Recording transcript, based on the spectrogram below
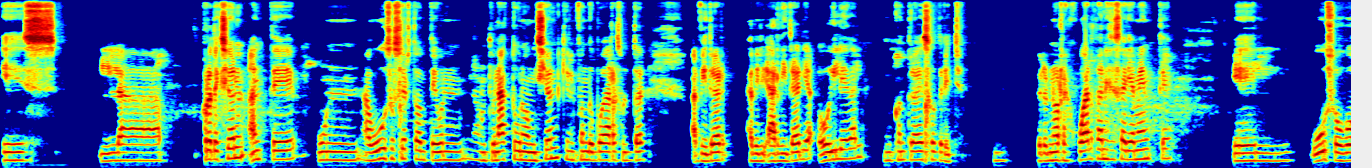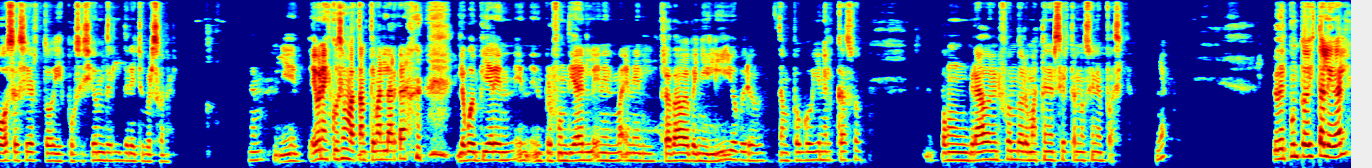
es la protección ante un abuso, ¿cierto? Ante un, ante un acto, una omisión que en el fondo pueda resultar arbitrar, arbitraria o ilegal en contra de esos derechos. Pero no resguarda necesariamente el uso, goce, ¿cierto? Disposición del derecho personal. es una discusión bastante más larga, lo pueden pillar en, en, profundidad en el, en el, Tratado de Peñilillo, pero tampoco viene el caso. Pongo un grado en el fondo a lo más tener ciertas nociones básicas. Desde el punto de vista legal,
